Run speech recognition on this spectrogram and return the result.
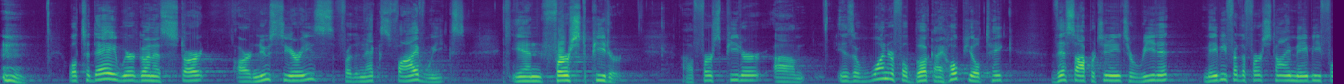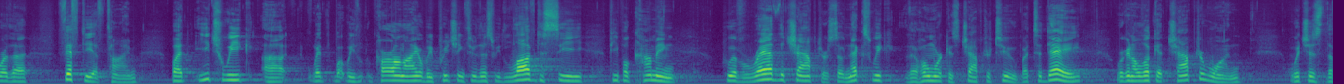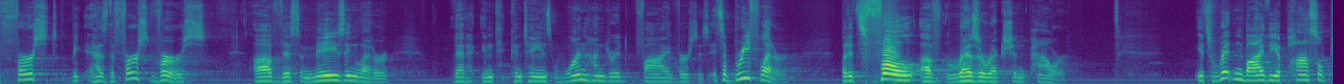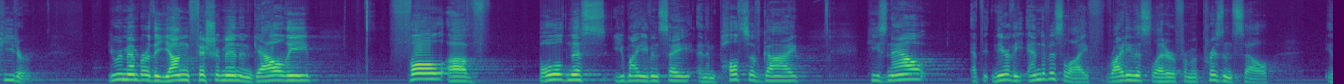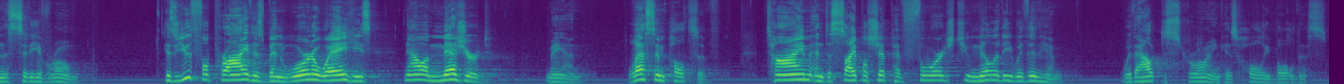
well, today we're going to start our new series for the next five weeks in 1 Peter. Uh, 1 Peter um, is a wonderful book. I hope you'll take this opportunity to read it, maybe for the first time, maybe for the 50th time. But each week, uh, with what we, Carl and I will be preaching through this, we'd love to see people coming who have read the chapter. So next week, the homework is chapter 2. But today, we're going to look at chapter 1, which is the first, has the first verse of this amazing letter that in, contains 105 verses. It's a brief letter, but it's full of resurrection power. It's written by the Apostle Peter. You remember the young fisherman in Galilee full of boldness, you might even say an impulsive guy. He's now at the, near the end of his life writing this letter from a prison cell in the city of Rome. His youthful pride has been worn away. He's now a measured man, less impulsive. Time and discipleship have forged humility within him without destroying his holy boldness.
